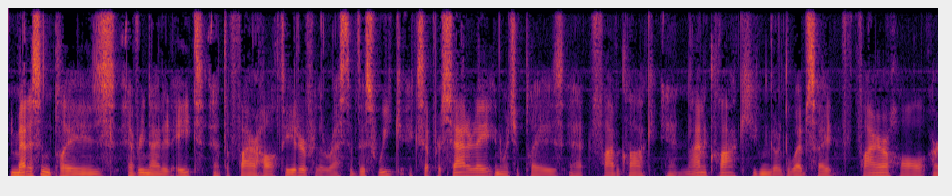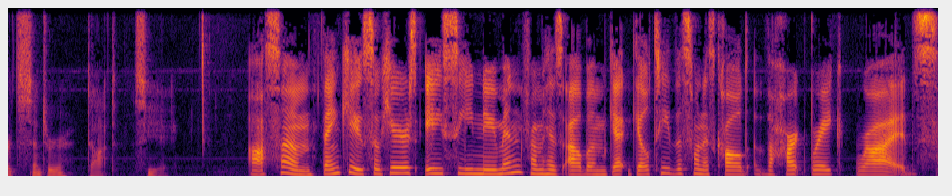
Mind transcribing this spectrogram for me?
Medicine plays every night at 8 at the Fire Hall Theater for the rest of this week, except for Saturday, in which it plays at 5 o'clock and 9 o'clock. You can go to the website firehallartscenter.ca. Awesome. Thank you. So here's AC Newman from his album Get Guilty. This one is called The Heartbreak Rides.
